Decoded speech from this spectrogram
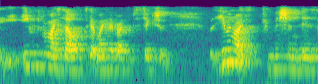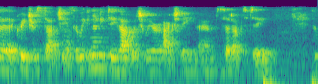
even for myself to get my head around the distinction. But the Human Rights Commission is a creature of statute, so we can only do that which we are actually um, set up to do. So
